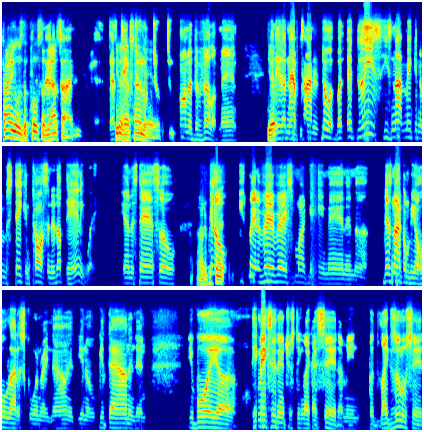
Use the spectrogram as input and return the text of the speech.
Triangle is the post on the outside. That He doesn't have takes time too, to hit too, too long to develop, man. Yep. And he doesn't have time to do it. But at least he's not making the mistake and tossing it up there anyway. You understand? So 100. you know, he's playing a very, very smart game, man. And uh, there's not going to be a whole lot of scoring right now. And, you know, get down and then your boy, uh, he makes it interesting, like I said. I mean, but like Zulu said,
